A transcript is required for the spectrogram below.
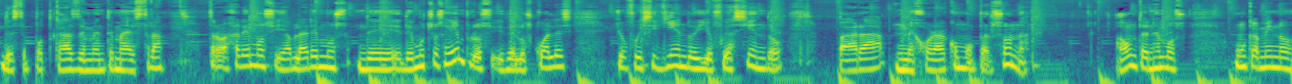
de este podcast de mente maestra trabajaremos y hablaremos de, de, muchos ejemplos y de los cuales yo fui siguiendo y yo fui haciendo para mejorar como persona aún tenemos un camino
